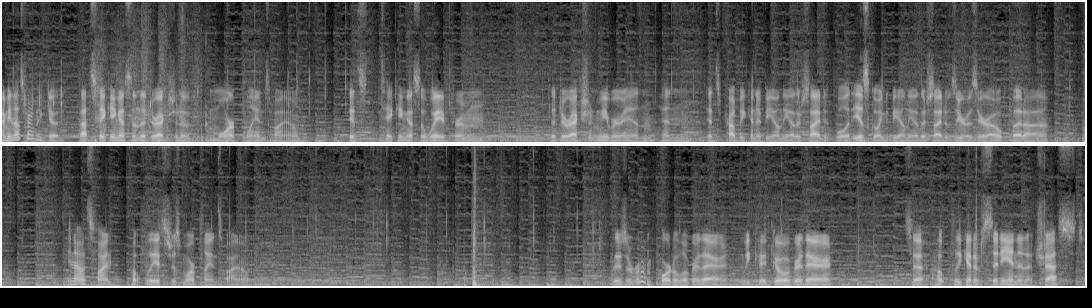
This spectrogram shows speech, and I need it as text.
I mean, that's probably good. That's taking us in the direction of more plains biome. It's taking us away from the direction we were in, and it's probably going to be on the other side. Well, it is going to be on the other side of 0, 0, but, uh, you know, it's fine. Hopefully it's just more plains biome. There's a ruined portal over there. We could go over there to hopefully get obsidian in a chest,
